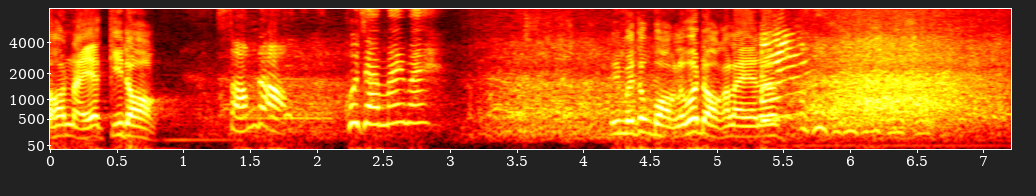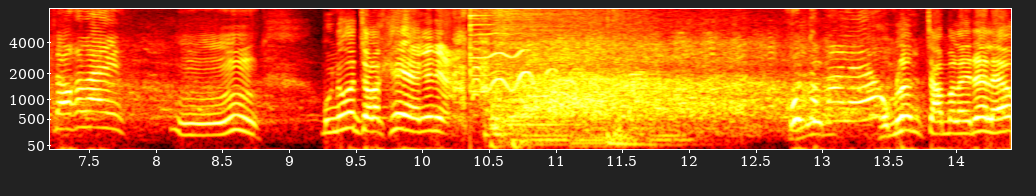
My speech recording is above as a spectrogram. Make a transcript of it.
ตอนไหนอะกี่ดอก สองดอก คุณจำไหมไหม นี่ไม่ต้องบอกเลยว่าดอกอะไรนะดอกอะไร อืมมึงนึกว่าจระเข้ไงเนี่ย คุณกลับมาแล้ว ผมเริ่มจำอะไรได้แล้ว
